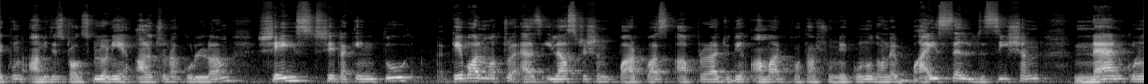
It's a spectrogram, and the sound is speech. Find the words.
দেখুন, আমি যে স্টকসগুলো নিয়ে আলোচনা করলাম, সেই, সেটা কিন্তু কেবলমাত্র অ্যাজ ইলাস্ট্রেশন পারপাস আপনারা যদি আমার কথা শুনে কোনো ধরনের বাই সেল ডিসিশন নেন কোনো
